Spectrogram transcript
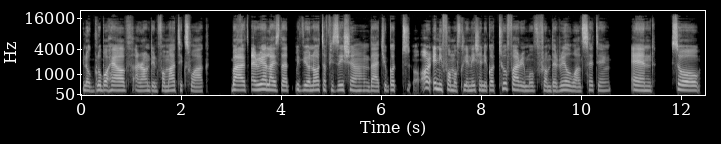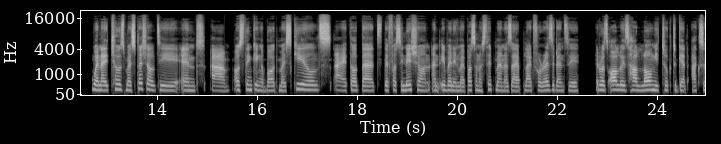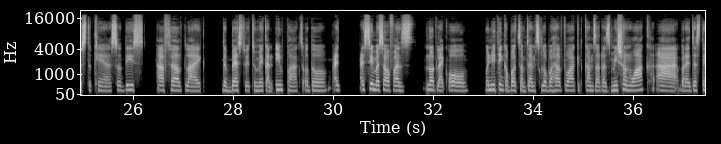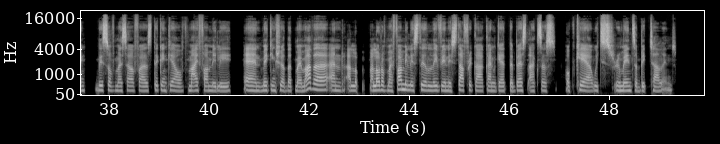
you know, global health around informatics work, but I realized that if you're not a physician, that you got, to, or any form of clinician, you got too far removed from the real world setting. And so when I chose my specialty and um, I was thinking about my skills, I thought that the fascination, and even in my personal statement as I applied for residency, it was always how long it took to get access to care. So this I felt like the best way to make an impact. Although I I see myself as not like oh when you think about sometimes global health work, it comes out as mission work. Uh, but I just think this of myself as taking care of my family and making sure that my mother and a, lo- a lot of my family still live in East Africa can get the best access of care, which remains a big challenge.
